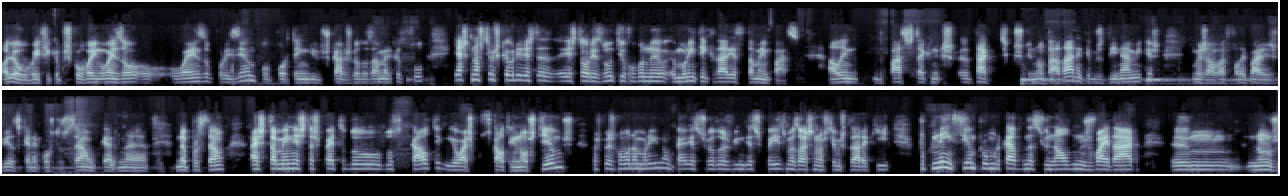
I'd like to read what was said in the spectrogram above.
olha, o Benfica pescou bem o Enzo, o Enzo, por exemplo, o Porto tem ido buscar os jogadores da América do Sul, e acho que nós temos que abrir esta, este horizonte e o Ruben Amorim tem que dar esse também passo, além de passos técnicos, eh, táticos que não está a dar, em termos de dinâmicas, como eu já falei várias vezes, quer na construção, quer na, na pressão, acho que também neste aspecto do, do scouting, eu acho que o scouting nós temos, mas depois o Ruben Amorim não quer esses jogadores vindo desses países, mas acho que nós temos que dar aqui, porque nem sempre o mercado nacional nos vai dar um, nos,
